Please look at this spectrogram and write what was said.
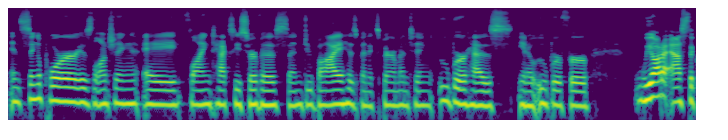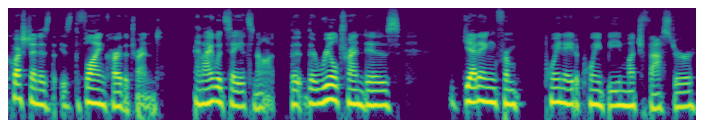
and Singapore is launching a flying taxi service and Dubai has been experimenting. Uber has, you know, Uber for we ought to ask the question is is the flying car the trend? And I would say it's not. The the real trend is getting from point A to point B much faster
